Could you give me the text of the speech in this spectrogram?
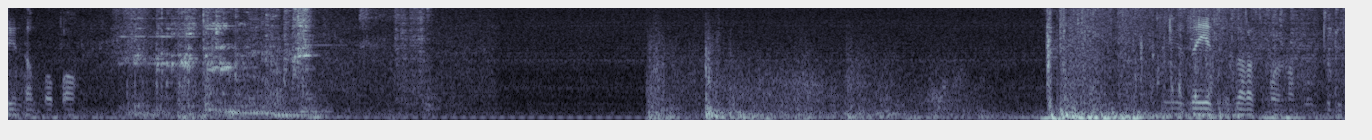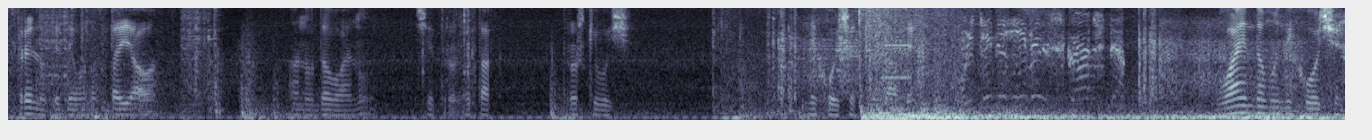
Куди він там попав. Мені здається, зараз можна було туди стрельнути, де вона стояла. А ну давай, ну, ще тро... отак. Трошки вище. Не хоче стріляти. We didn't even. Вайндами не хоче.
